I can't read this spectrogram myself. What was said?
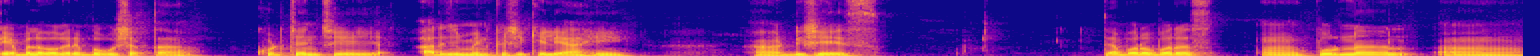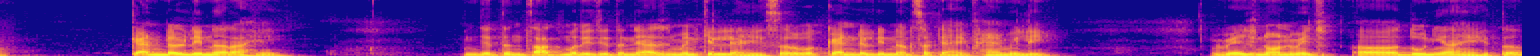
टेबल वगैरे बघू शकता. खुर्च्यांची अरेंजमेंट कशी केली आहे. डिशेस त्याबरोबरच पूर्ण कॅन्डल डिनर आहे. म्हणजे त्यांचं आतमध्ये जे त्यांनी अरेंजमेंट केलेली आहे सर्व कॅन्डल डिनरसाठी आहे फॅमिली व्हेज नॉनव्हेज दोन्ही आहे इथं.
